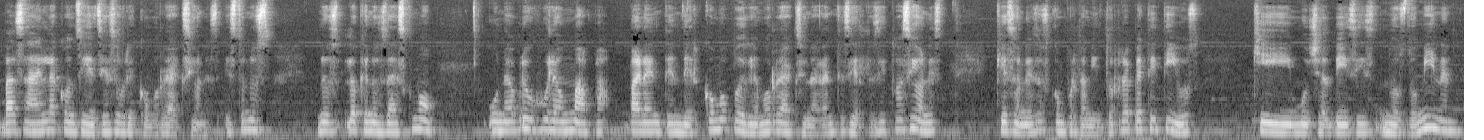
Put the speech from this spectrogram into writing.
basada en la conciencia sobre cómo reaccionas. Esto nos, nos, lo que nos da es como una brújula, un mapa para entender cómo podríamos reaccionar ante ciertas situaciones que son esos comportamientos repetitivos que muchas veces nos dominan.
